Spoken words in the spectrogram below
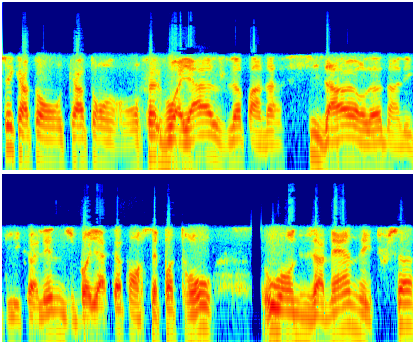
sais, quand on quand on, fait le voyage là pendant six heures là dans les, collines du Boyacá, on ne sait pas trop où on nous amène et tout ça.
